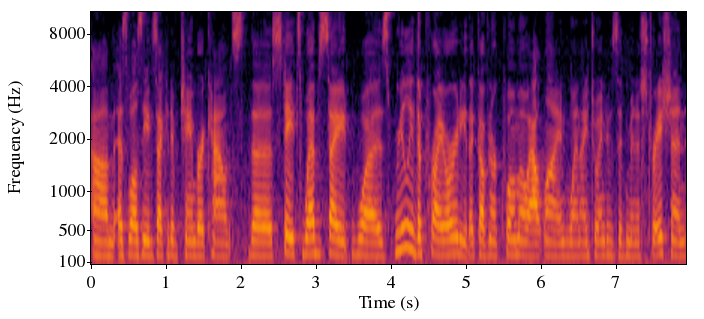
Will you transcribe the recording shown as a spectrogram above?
um, as well as the executive chamber accounts. The state's website was really the priority that Governor Cuomo outlined when I joined his administration,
